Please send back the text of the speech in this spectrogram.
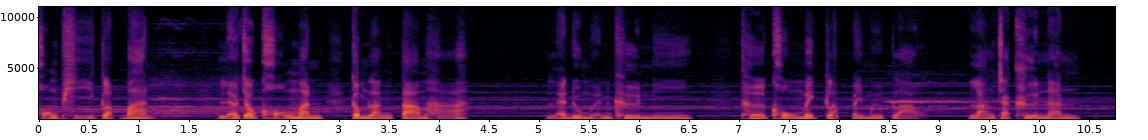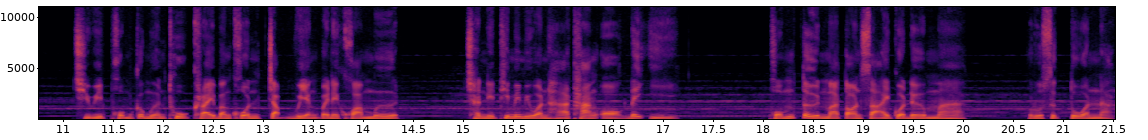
ของผีกลับบ้าน แล้วเจ้าของมันกำลังตามหา และดูเหมือนคืนนี้ เธอคงไม่กลับไปมือเปล่า หลังจากคืนนั้น ชีวิตผมก็เหมือนถูกใครบางคนจับเหวี่ยงไปในความมืด ชนิดที่ไม่มีวันหาทางออกได้อีก ผมตื่นมาตอนสายกว่าเดิมมาก รู้สึกตัวหนัก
